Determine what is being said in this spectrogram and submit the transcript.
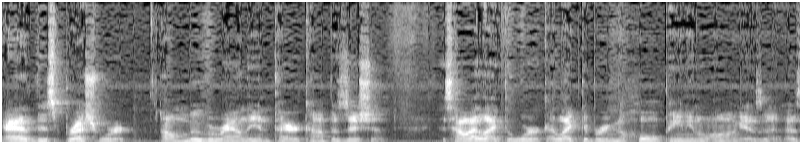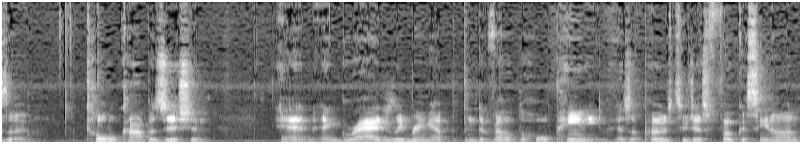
add this brushwork, I'll move around the entire composition is how I like to work. I like to bring the whole painting along as a, as a total composition and and gradually bring up and develop the whole painting as opposed to just focusing on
